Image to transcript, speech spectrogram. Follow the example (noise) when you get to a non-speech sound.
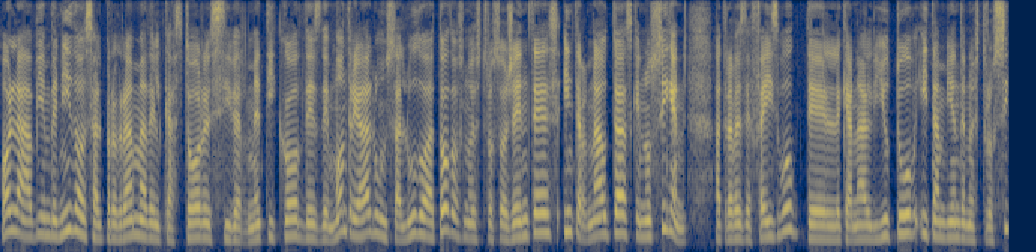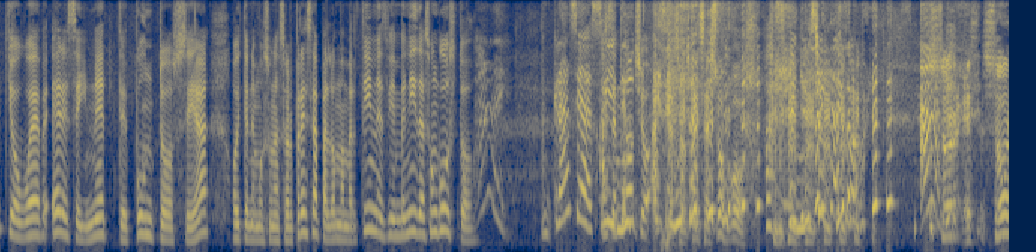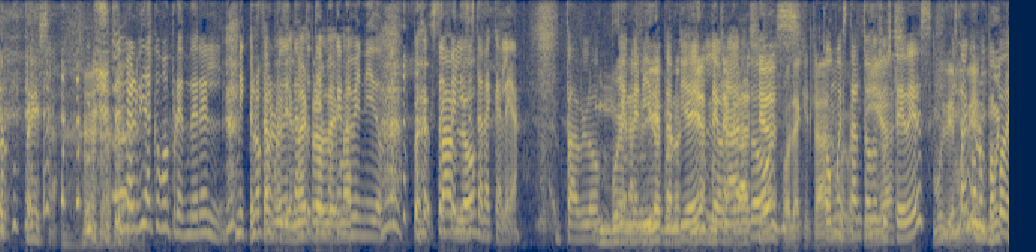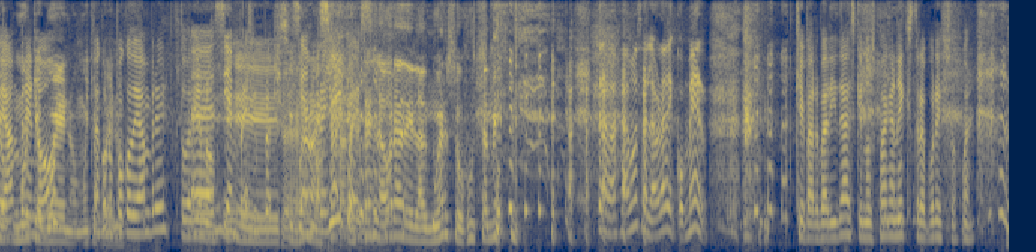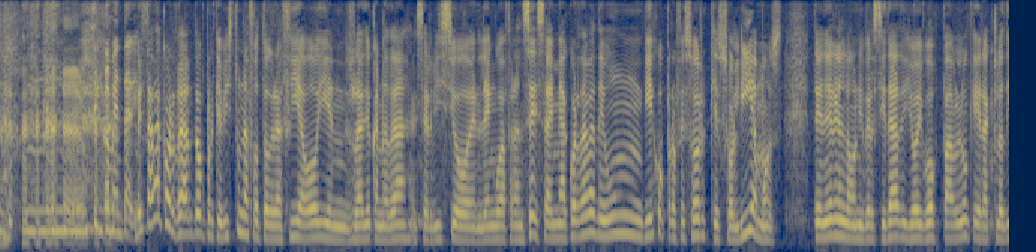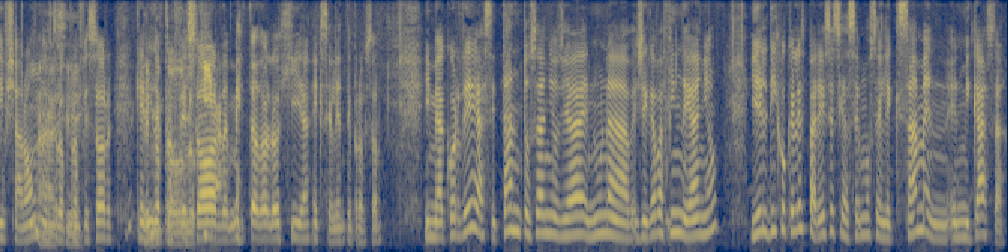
Hola, bienvenidos al programa del Castor Cibernético. Desde Montreal, un saludo a todos nuestros oyentes, internautas que nos siguen a través de Facebook, del canal YouTube y también de nuestro sitio web rcinet.ca. Hoy tenemos una sorpresa. Paloma Martínez, bienvenidas, un gusto. Gracias. (laughs) hace mucho. La sorpresa sos vos. Hace mucho Sor- es sorpresa. (laughs) Se me olvida cómo prender el micrófono de no tanto tiempo que no he venido. (laughs) (laughs) Estoy feliz Pablo. de estar acá, Lea. Pablo, Buenos bienvenido días, también. días, Leonardo. gracias. Hola, ¿qué tal? ¿Cómo Muy están buenos todos días. ustedes? Muy bien, Están muy con bien. un poco de hambre, mucho ¿no? bueno, mucho ¿Están con un poco de hambre? Todavía Eh, no. siempre. Eh, Sí, sí, bueno, siempre. pues. esta es la hora del almuerzo, justamente. (laughs) Trabajamos a la hora de comer. Qué barbaridad, es que nos pagan extra por eso. Bueno, Mm, sin me comentarios. estaba acordando porque he visto una fotografía hoy en Radio Canadá, el servicio en lengua francesa, y me acordaba de un viejo profesor que solíamos tener en la universidad, y yo y vos, Pablo, que era Claudie Charon, Ah, nuestro sí. profesor, querido metodología. profesor de metodología, excelente profesor. Y me acordé hace tantos años ya, en una, llegaba fin de año, y él dijo, ¿qué les parece si hacemos el examen en mi casa?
